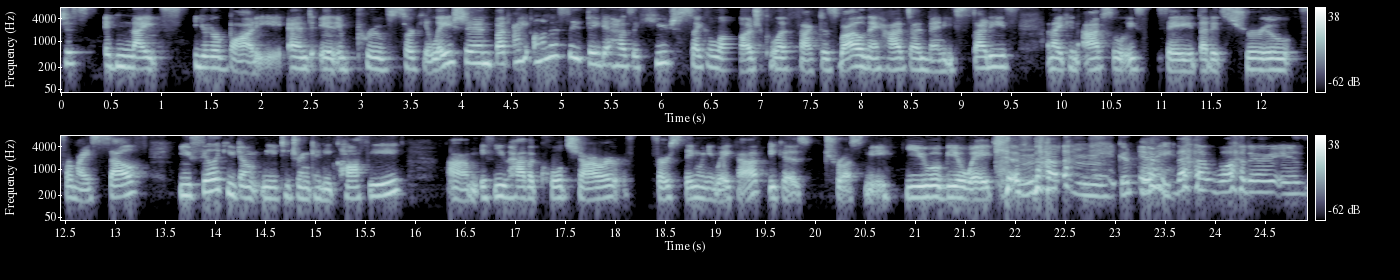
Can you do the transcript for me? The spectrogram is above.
just ignites your body and it improves circulation. But I honestly think it has a huge psychological effect as well. And I have done many studies, and I can absolutely say that it's true for myself. You feel like you don't need to drink any coffee um, if you have a cold shower first thing when you wake up because trust me you will be awake if mm-hmm. that, Good point. if that water is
